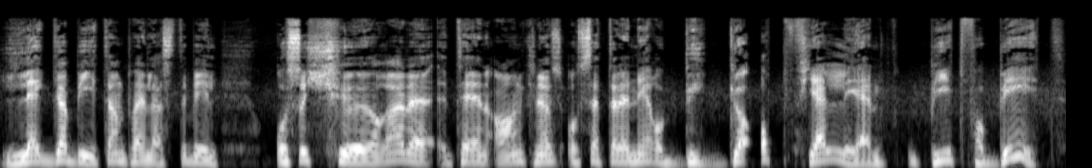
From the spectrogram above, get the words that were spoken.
legge bitene på en lastebil, og så kjøre det til en annen knaus og sette det ned og bygge opp fjellet igjen bit for bit?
